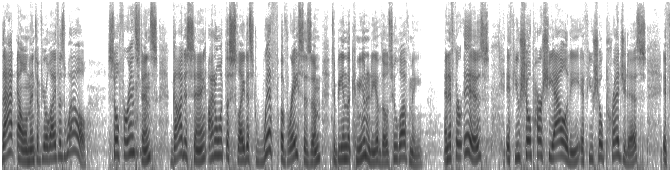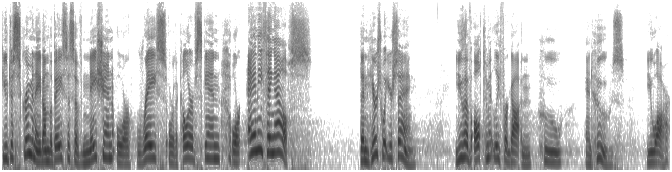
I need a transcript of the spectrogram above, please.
that element of your life as well. So, for instance, God is saying, I don't want the slightest whiff of racism to be in the community of those who love me. And if there is, if you show partiality, if you show prejudice, if you discriminate on the basis of nation or race or the color of skin or anything else, then here's what you're saying you have ultimately forgotten who and whose you are.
